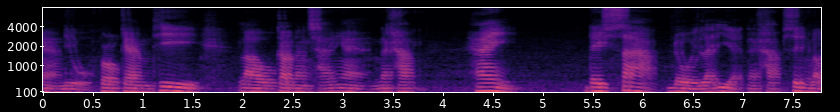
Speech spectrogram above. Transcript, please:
งานอยู่ โปรแกรมที่เรากำลังใช้งานนะครับ ให้ได้ทราบโดยละเอียดนะครับ ซึ่งเรา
